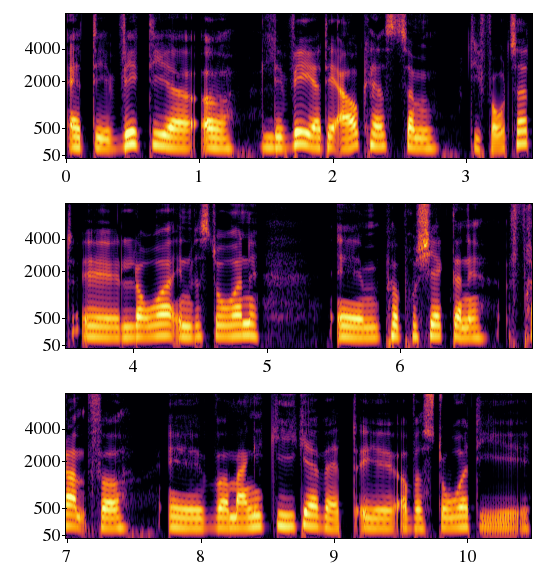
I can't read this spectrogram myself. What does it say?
at det er vigtigere at levere det afkast, som de fortsat øh, lover investorerne øh, på projekterne, frem for øh, hvor mange gigawatt øh, og hvor store de,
